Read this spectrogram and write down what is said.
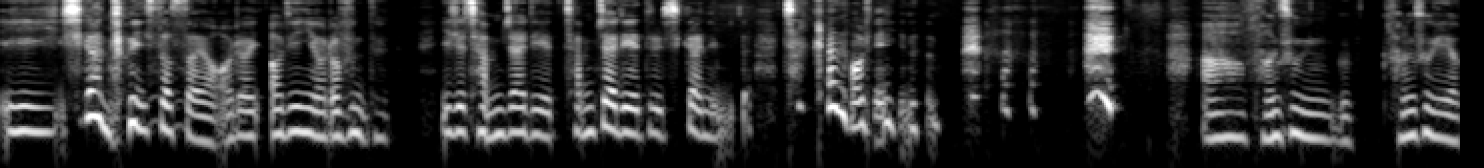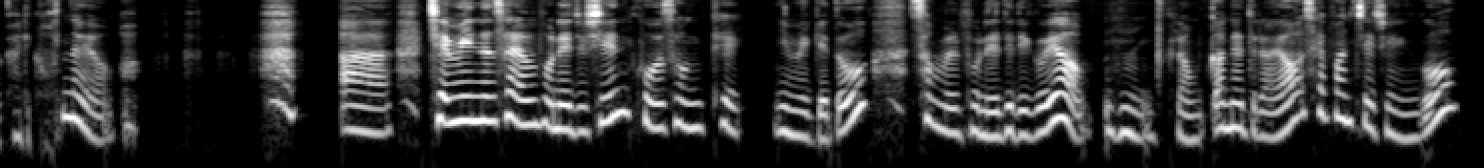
이 시간도 있었어요. 어려, 어린이 여러분들. 이제 잠자리에, 잠자리에 들 시간입니다. 착한 어린이는. 아, 방송, 방송의 역할이 컸네요. 아, 재미있는 사연 보내주신 고성택 님에게도 선물 보내드리고요. 음, 그럼 꺼내들어요. 세 번째 주인공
